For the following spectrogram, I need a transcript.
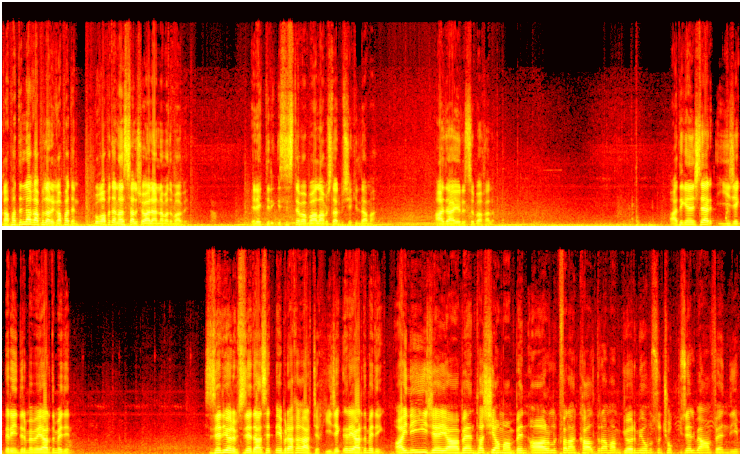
Kapatın la kapıları kapatın. Bu kapıda nasıl çalışıyor hala anlamadım abi. Elektrikli sisteme bağlamışlar bir şekilde ama. Hadi hayırlısı bakalım. Hadi gençler yiyecekleri indirmeme yardım edin. Size diyorum size dans etmeyi bırakın artık. Yiyeceklere yardım edin. Ay ne yiyeceği ya ben taşıyamam. Ben ağırlık falan kaldıramam. Görmüyor musun? Çok güzel bir hanımefendiyim.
